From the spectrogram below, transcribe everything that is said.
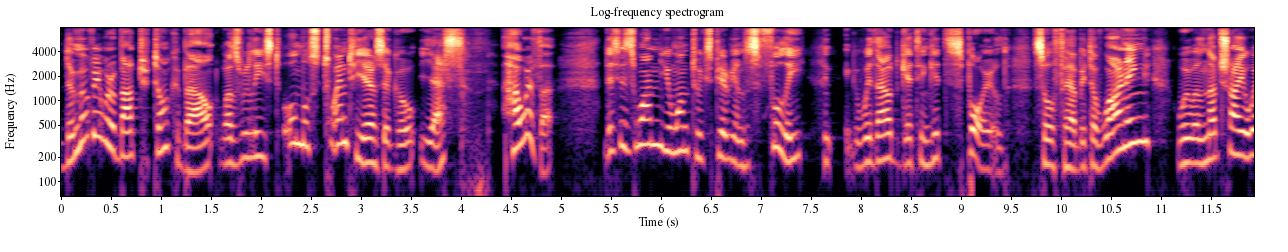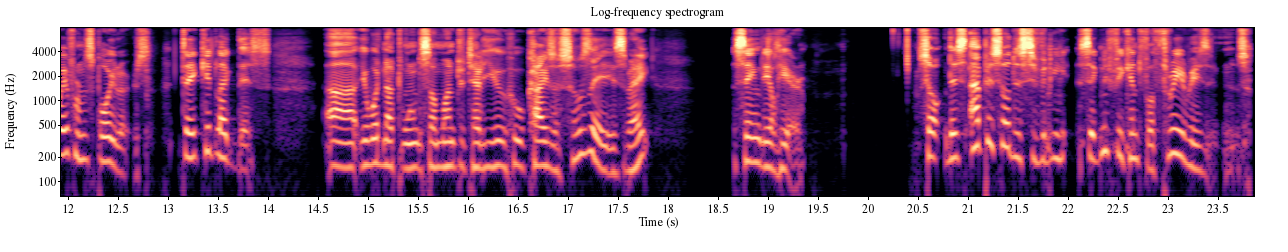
The movie we're about to talk about was released almost 20 years ago, yes. However, this is one you want to experience fully without getting it spoiled. So, fair bit of warning, we will not shy away from spoilers. Take it like this. Uh, you would not want someone to tell you who Keyser Söze is, right? Same deal here. So, this episode is significant for three reasons.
